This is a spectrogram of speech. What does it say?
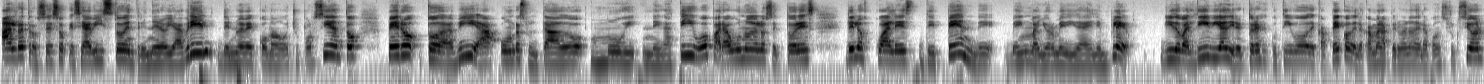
al retroceso que se ha visto entre enero y abril de 9,8%, pero todavía un resultado muy negativo para uno de los sectores de los cuales depende en mayor medida el empleo. Guido Valdivia, director ejecutivo de CAPECO, de la Cámara Peruana de la Construcción,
